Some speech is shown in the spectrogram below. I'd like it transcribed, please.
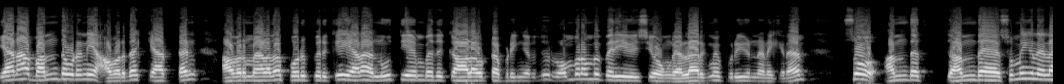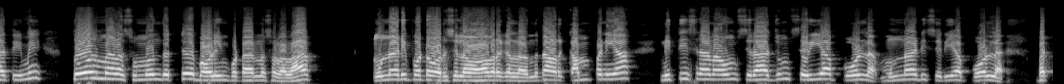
ஏன்னா வந்த உடனே அவர் தான் கேப்டன் அவர் மேலதான் பொறுப்பு இருக்கு. ஏன்னா நூத்தி ஐம்பதுக்கு ஆல் அவுட் அப்படிங்கிறது ரொம்ப ரொம்ப பெரிய விஷயம். உங்க எல்லாருக்குமே புரியும்னு நினைக்கிறேன். சோ அந்த அந்த சுமைகள் எல்லாத்தையுமே தோல் மேல சுமந்துட்டு பவுலிங் போட்டாருன்னு சொல்லலாம். முன்னாடி போட்ட ஒரு சில ஓவர்கள்ல வந்துட்டு அவர் கம்பெனியா நிதிஷ் ராணாவும் சிராஜும் சரியா போடல. முன்னாடி சரியா போடல. பட்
